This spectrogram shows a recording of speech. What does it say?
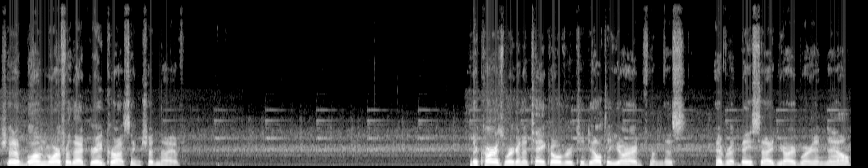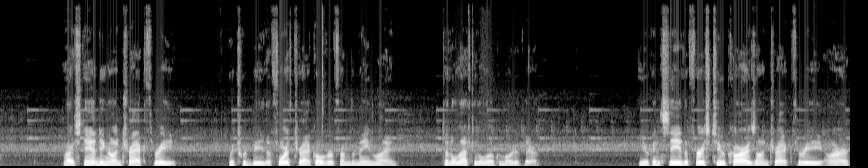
Should have blown more for that grade crossing, shouldn't I have? The cars we're going to take over to Delta Yard from this Everett Bayside Yard we're in now, are standing on track 3, which would be the fourth track over from the main line to the left of the locomotive there. You can see the first two cars on track 3 are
